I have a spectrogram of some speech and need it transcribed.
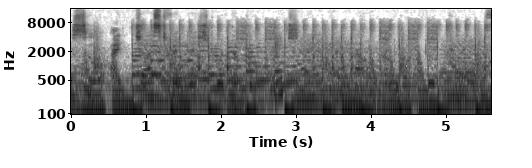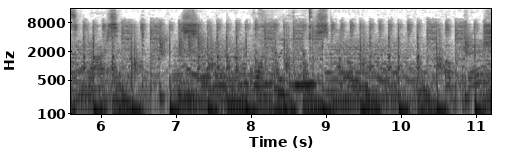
So I just finished with the plumage and now I'm going to draw stars in it. So I'm going to use um, a brush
